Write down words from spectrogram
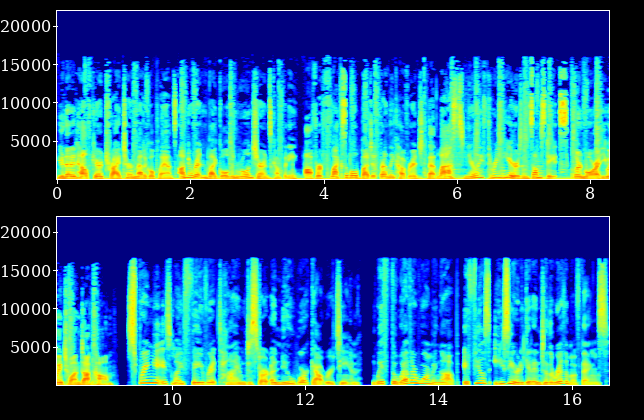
United Healthcare Tri Term Medical Plans, underwritten by Golden Rule Insurance Company, offer flexible, budget friendly coverage that lasts nearly three years in some states. Learn more at uh1.com. Spring is my favorite time to start a new workout routine. With the weather warming up, it feels easier to get into the rhythm of things.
